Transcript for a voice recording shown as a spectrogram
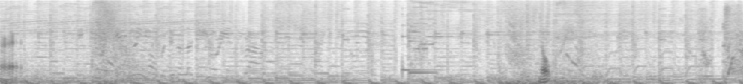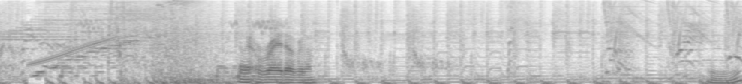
Alright. Nope. I went right over them. Ooh.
